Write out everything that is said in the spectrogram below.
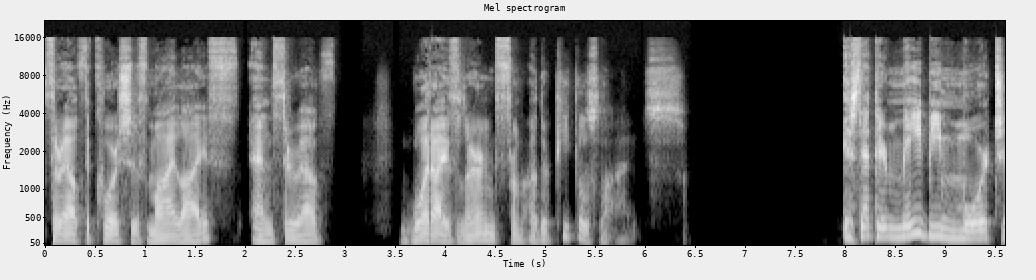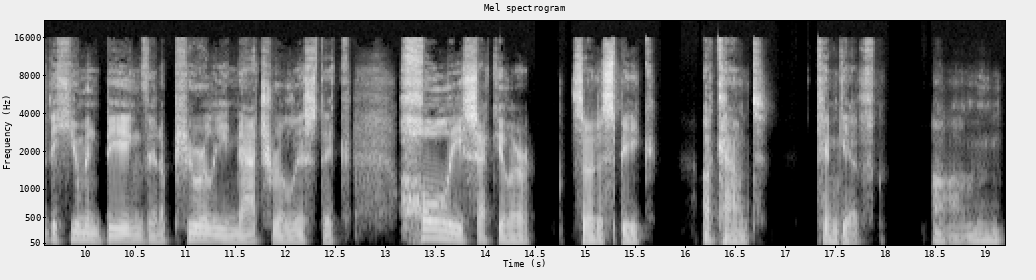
throughout the course of my life and throughout what I've learned from other people's lives is that there may be more to the human being than a purely naturalistic wholly secular, so to speak, account can give. Um,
